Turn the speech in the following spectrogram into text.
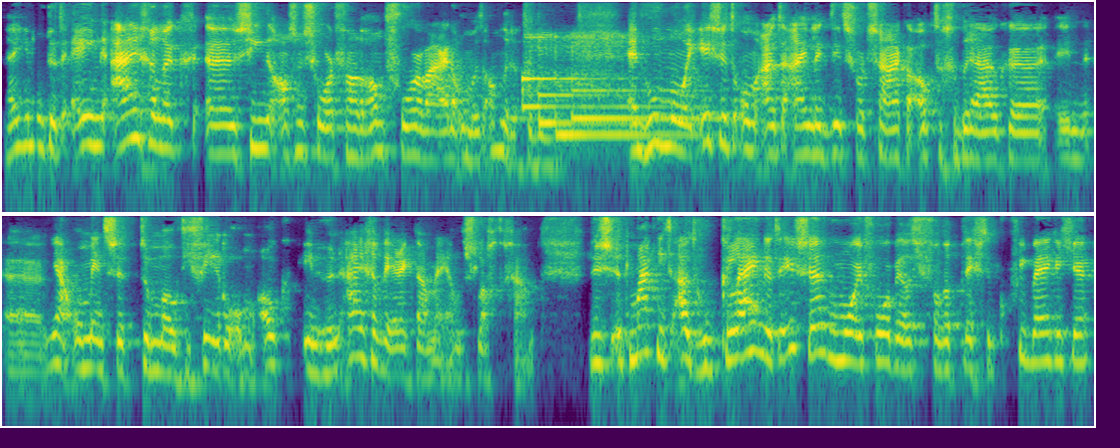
je moet het een eigenlijk uh, zien als een soort van randvoorwaarde om het andere te doen. En hoe mooi is het om uiteindelijk dit soort zaken ook te gebruiken in, uh, ja, om mensen te motiveren om ook in hun eigen werk daarmee aan de slag te gaan. Dus het maakt niet uit hoe klein het is. Hè? Een mooi voorbeeldje van dat plastic koffiebekertje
